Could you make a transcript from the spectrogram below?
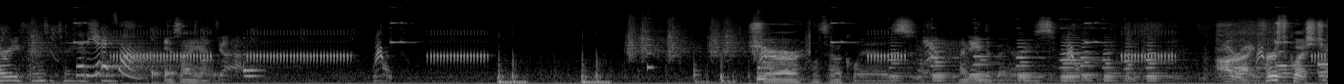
Already friends with Teddy? Yes, I am. Sure, let's have a quiz. I need the berries. Alright, first question.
